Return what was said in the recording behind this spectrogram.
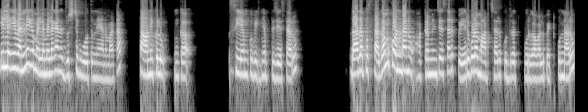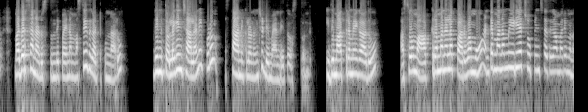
ఇలా ఇవన్నీ ఇక మెల్లమెల్లగా ఆయన దృష్టికి పోతున్నాయి అన్నమాట. స్థానికులు ఇంకా సీఎంకు విజ్ఞప్తి చేశారు. దాదాపు సగం కొండను ఆక్రమించేశారు. పేరు కూడా మార్చారు. కుదరత్పూర్గా వాళ్ళు పెట్టుకున్నారు. మదర్సా నడుస్తుంది. పైన మసీదు కట్టుకున్నారు. దీన్ని తొలగించాలని ఇప్పుడు స్థానికుల నుంచి డిమాండ్ అయితే వస్తుంది. ఇది మాత్రమే కాదు అసోం ఆక్రమణల పర్వము అంటే మనం మీడియా చూపించదుగా మరి మన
